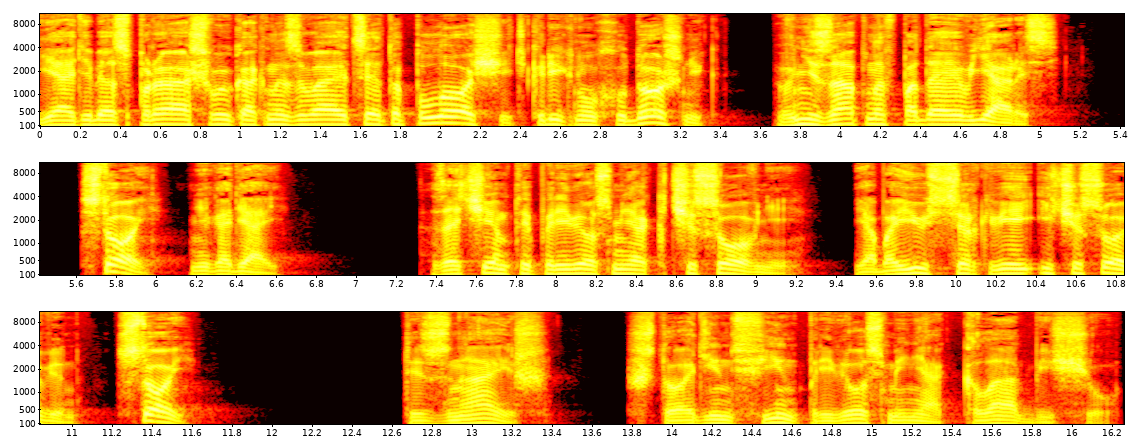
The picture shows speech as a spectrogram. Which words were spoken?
«Я тебя спрашиваю, как называется эта площадь!» — крикнул художник, внезапно впадая в ярость. «Стой, негодяй! Зачем ты привез меня к часовне? Я боюсь церквей и часовен. Стой!» Ты знаешь, что один фин привез меня к кладбищу,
